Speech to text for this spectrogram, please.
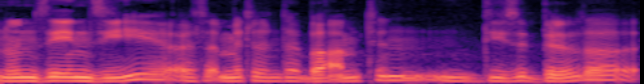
Nun sehen Sie als ermittelnde Beamtin diese Bilder.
